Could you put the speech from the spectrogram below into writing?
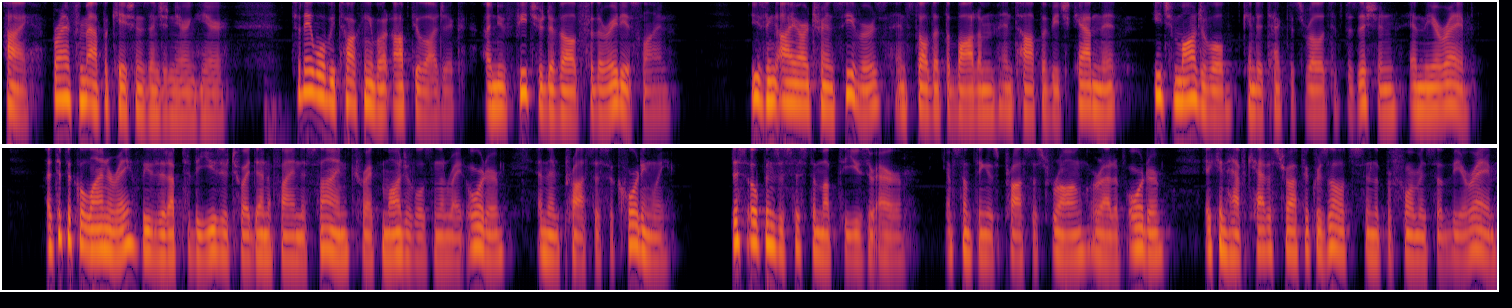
Hi, Brian from Applications Engineering here. Today we'll be talking about OptiLogic, a new feature developed for the Radius line. Using IR transceivers installed at the bottom and top of each cabinet, each module can detect its relative position in the array. A typical line array leaves it up to the user to identify and assign correct modules in the right order and then process accordingly. This opens the system up to user error. If something is processed wrong or out of order, it can have catastrophic results in the performance of the array.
